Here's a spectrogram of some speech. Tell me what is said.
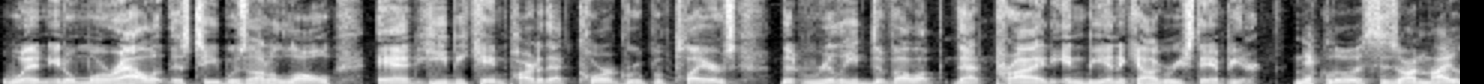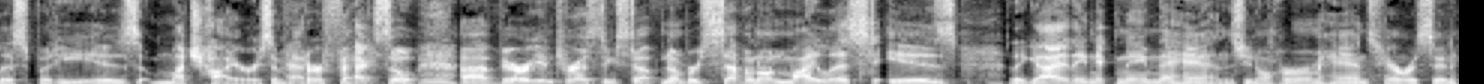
when, you know, morale at this team was on a low. And he became part of that core group of players that really developed that pride in being a Calgary Stampeder. Nik Lewis is on my list, but he is much higher, as a matter of fact. So, uh, very interesting stuff. Number seven on my list is the guy they nicknamed the Hands. You know, Herm Hans Harrison,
